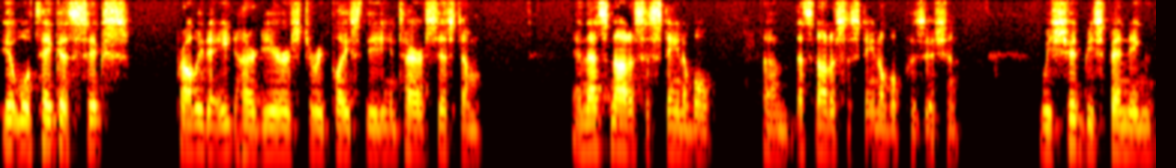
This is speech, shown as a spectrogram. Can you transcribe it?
it will take us six, probably to 800 years to replace the entire system. And that's not a sustainable um, that's not a sustainable position. We should be spending,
